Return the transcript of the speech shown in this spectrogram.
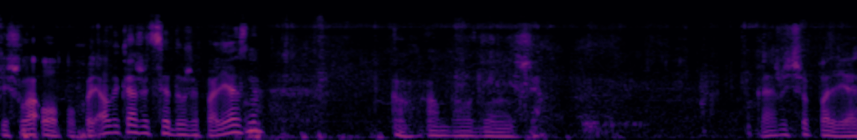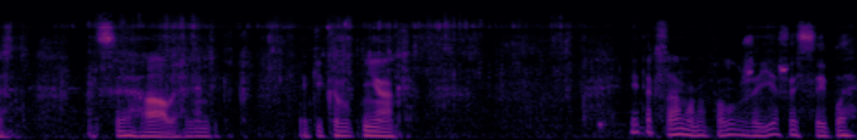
пішла опухоль. Але кажуть, це дуже полезно. Обалденніше. Кажуть, що полезно. Це гали, гляньте, який крупняк. І так само на полу вже є щось сипле.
